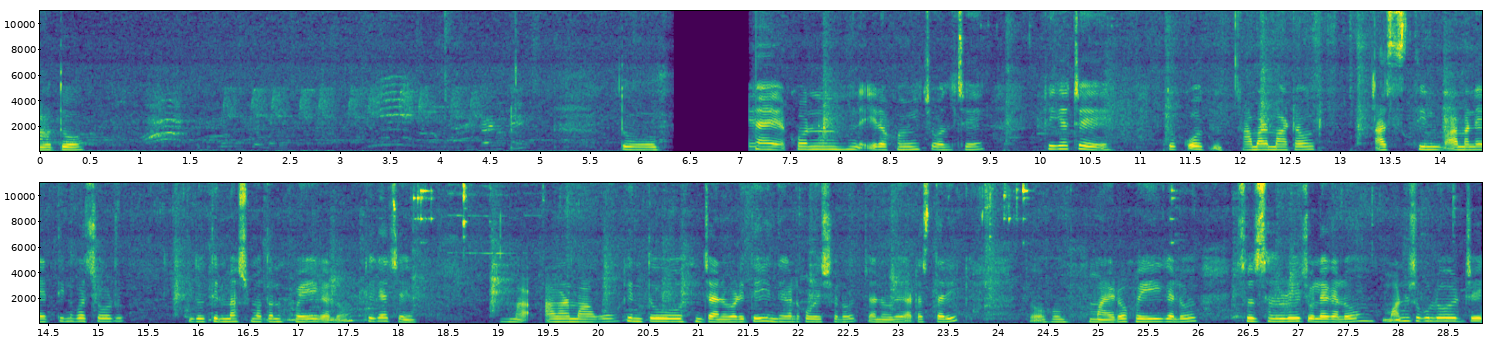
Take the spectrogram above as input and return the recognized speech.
হতো। তো হ্যাঁ এখন এরকমই চলছে, ঠিক আছে? তো আমার মাটাও আজ তিন মানে তিন বছর দু তিন মাস মতন হয়ে গেল, ঠিক আছে? আমার মাও কিন্তু জানুয়ারিতেই ইন্তেকাল করেছিল, জানুয়ারি আঠাশ তারিখ। তো মায়েরও হয়েই গেল শ্বশুর চলে গেল। মানুষগুলো যে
